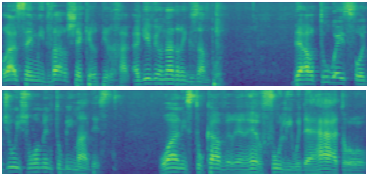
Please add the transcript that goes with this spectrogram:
Torah midvar sheker tirchak. I give you another example. There are two ways for a Jewish woman to be modest. One is to cover her hair fully with a hat or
